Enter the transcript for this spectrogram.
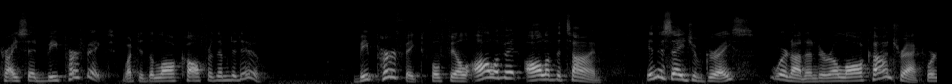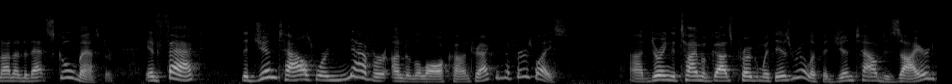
Christ said, be perfect. What did the law call for them to do? Be perfect. Fulfill all of it, all of the time. In this age of grace, we're not under a law contract. We're not under that schoolmaster. In fact, the Gentiles were never under the law contract in the first place. Uh, during the time of God's program with Israel, if a Gentile desired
